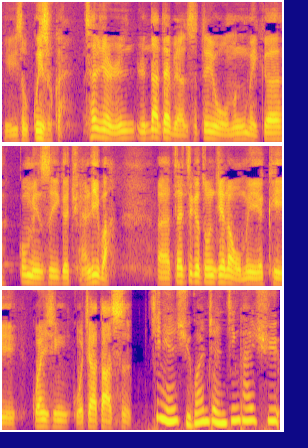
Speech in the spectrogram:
有一种归属感。参选人人大代表是对于我们每个公民是一个权利吧，呃，在这个中间呢，我们也可以关心国家大事。今年许关镇经开区。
